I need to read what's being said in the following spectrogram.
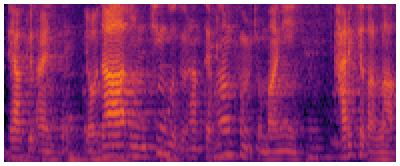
대학교 다닐 때 여자인 친구들한테 화장품을 좀 많이 가르쳐 달라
